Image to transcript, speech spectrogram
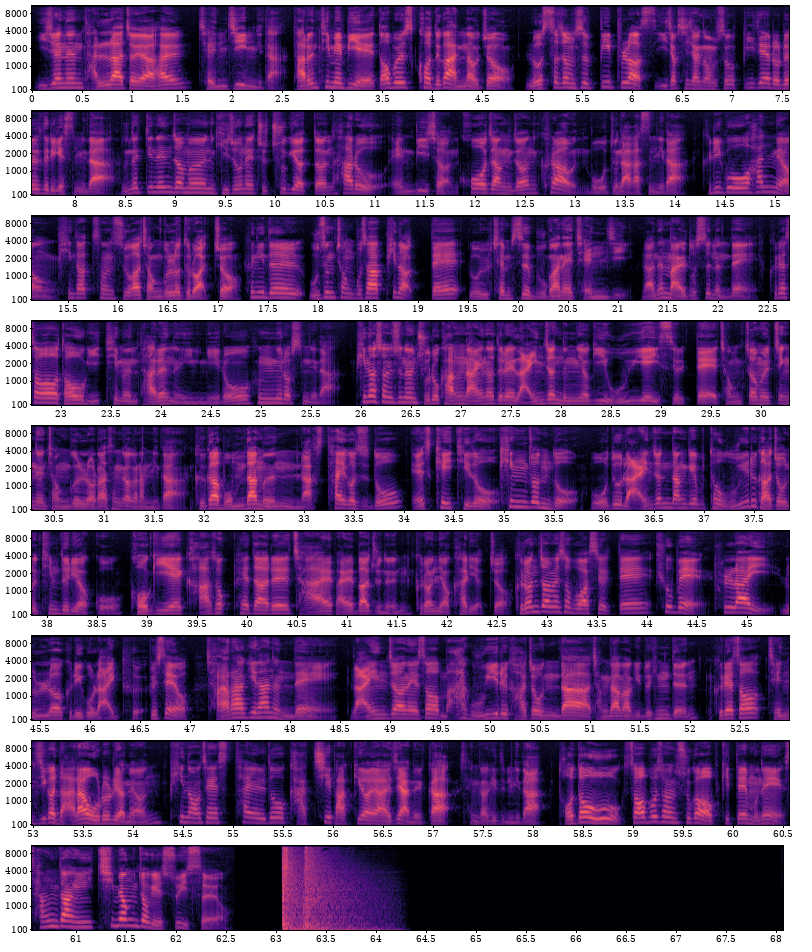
이제는 달라져야 할 젠지입니다. 다른 팀에 비해 더블 squad가 안 나오죠. roster 점수 B+, 이적 시장 점수 B0를 드리겠습니다. 눈에 띄는 점은 기존의 주축이었던 하루, 앰비션, 코어장전, 크라운 모두 나갔습니다. 그리고 한 명 피넛 선수가 정글로 들어왔죠. 흔히들 우승 청부사 피넛 대 롤챔스 무관의 젠지라는 말도 쓰는데 그래서 더욱 이 팀은 다른 의미로 흥미롭습니다. 피넛 선수는 주로 각 laner들의 라인전 능력이 우위에 있을 때 정점을 찍는 jungler라 생각을 합니다. 그가 몸담은 락스타이거즈도 SKT도 킹존도 모두 라인전 단계부터 우위를 가져오는 팀들이었고 거기에 가속 페달을 잘 밟아주는 그런 역할이었죠. 그런 점에서 보았을 때 큐베, 플라이, 룰러 그리고 라이프 글쎄요 잘하긴 하는데 라인전에서 막 우위를 가져온다 장담하기도 힘든 그래서 젠지가 날아오르려면 피넛의 스타일도 같이 바뀌어야 하지 않을까 생각이 듭니다. 더더욱 서브 선수가 없기 때문에 상당히 치명적일 수 있어요.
